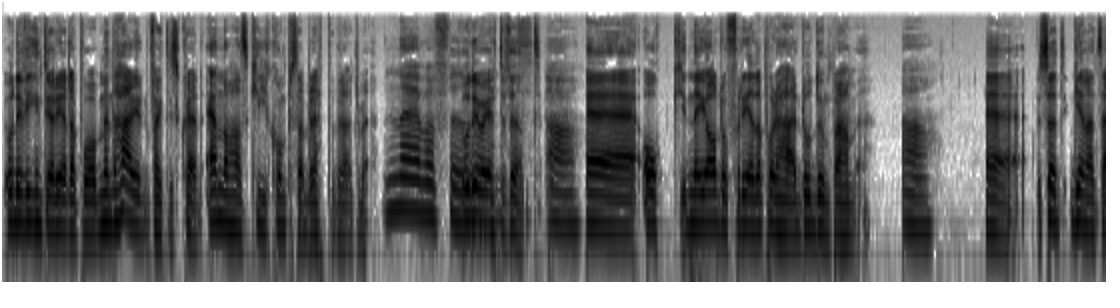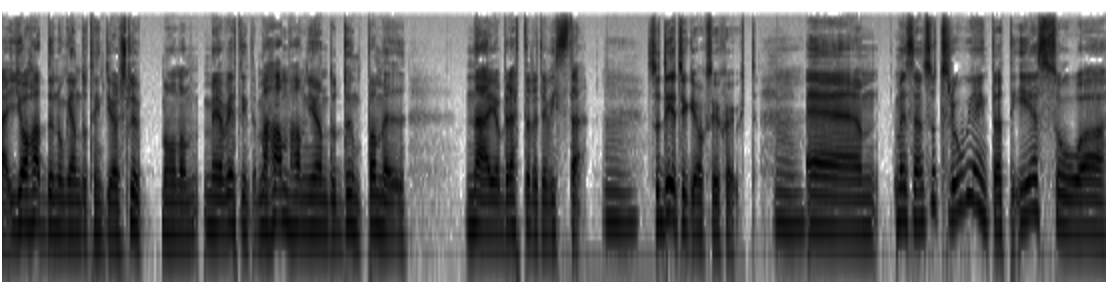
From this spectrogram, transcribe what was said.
och det fick inte jag reda på men det här är faktiskt cred, en av hans killkompisar berättade det här till mig Nej vad fint. och det var jättefint. Ja, Eh, och när jag då får reda på det här då dumpar han mig. ja. Eh, så att, att så här, jag hade nog ändå tänkt göra slut med honom men jag vet inte, men han hann ju ändå dumpa mig när jag berättade att jag visste. Mm. Så det tycker jag också är sjukt. Mm. Eh, men sen så tror jag inte att det är så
